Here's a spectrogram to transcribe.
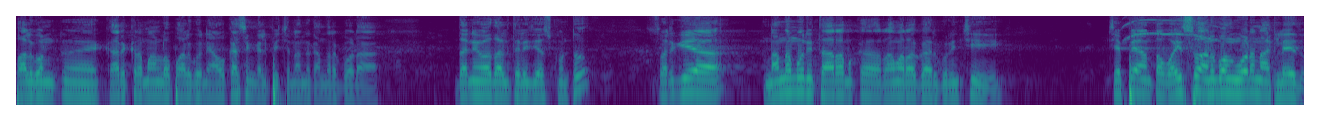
పాల్గొనే కార్యక్రమంలో పాల్గొనే అవకాశం కల్పించినందుకు అందరికి కూడా ధన్యవాదాలు తెలియజేసుకుంటూ స్వర్గీయ నందమూరి తారక రామారావు గారి గురించి చెప్పే అంత వయసు అనుభవం కూడా నాకు లేదు.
